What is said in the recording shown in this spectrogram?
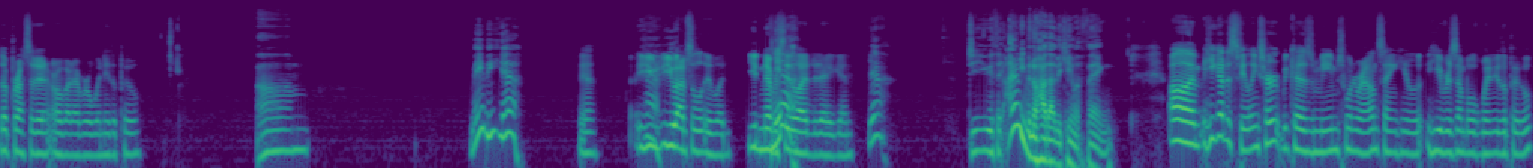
the president or whatever Winnie the Pooh? Um, maybe yeah, Yeah. You Yeah. you absolutely would. You'd never see the light of the day again. yeah. Do you think I don't even know how that became a thing? Um, he got his feelings hurt because memes went around saying he he resembled Winnie the Pooh,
